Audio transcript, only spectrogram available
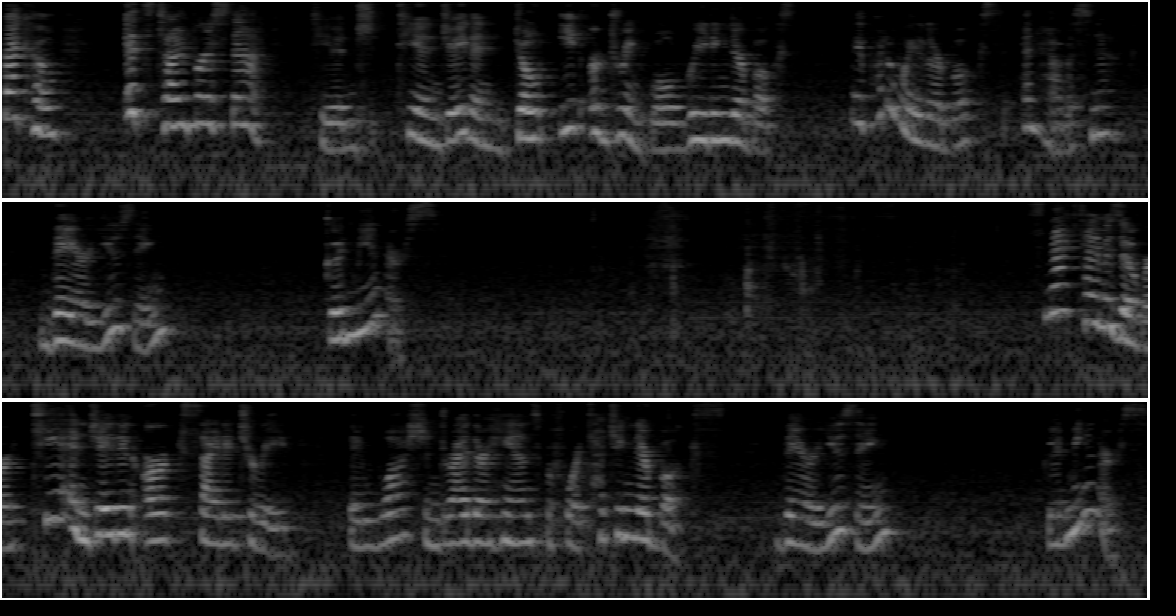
Back home, it's time for a snack. Tia and, Tia and Jaden don't eat or drink while reading their books. They put away their books and have a snack. They are using good manners. Snack time is over. Tia and Jaden are excited to read. They wash and dry their hands before touching their books. They are using good manners.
